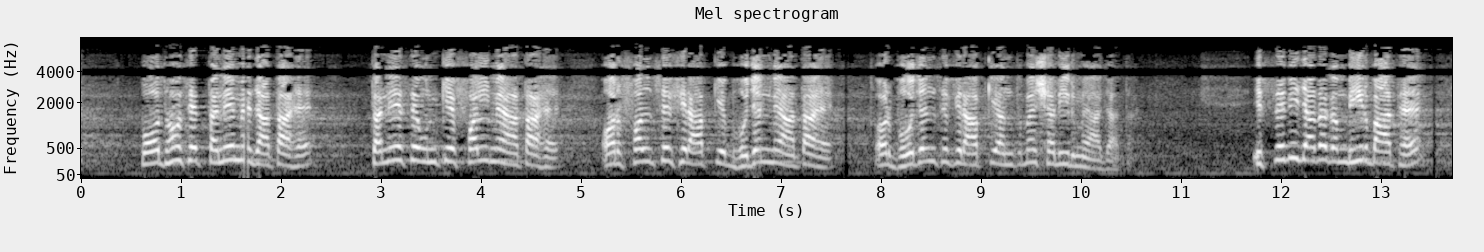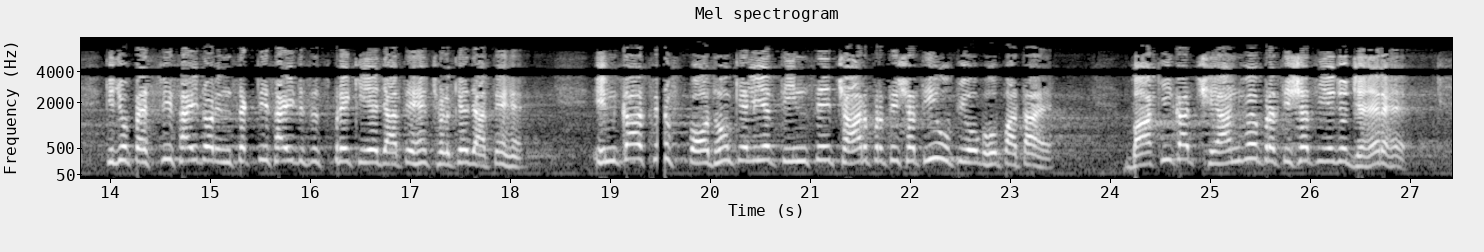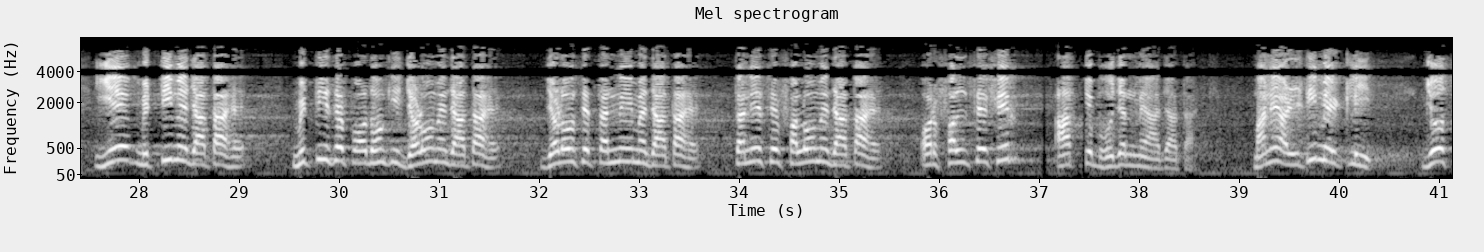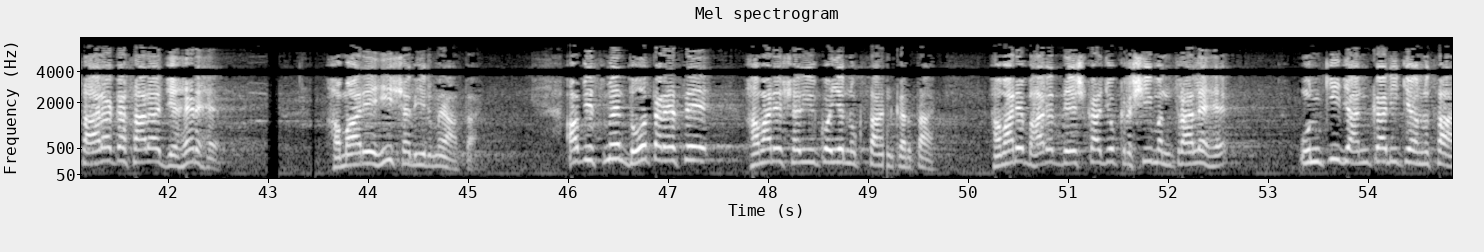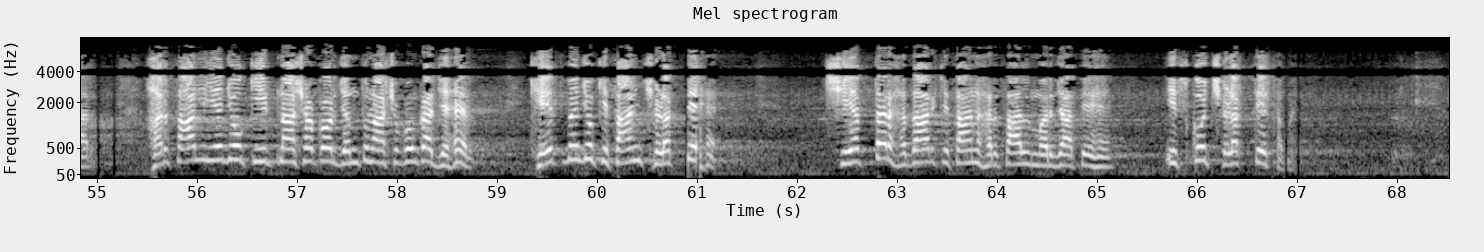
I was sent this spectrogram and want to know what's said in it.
पौधों से तने में जाता है, तने से उनके फल में आता है और फल से फिर आपके भोजन में आता है और भोजन से फिर आपके अंत में शरीर में आ जाता है। इससे भी ज़्यादा गंभीर बात है कि जो पेस्टिसाइड और इंसेक्टिसाइड स्प्रे किए जाते हैं, छिड़के जाते हैं, इनका सिर्फ़ पौधों के लिए तीन से चार प्रतिशत ही उपयोग हो पाता है। बाकी का छियानवे प्रतिशत ये जो जहर है ये मिट्टी में जाता है। मिट्टी से पौधों की जड़ों में जाता है। जड़ों से तने में जाता है। तने से फलों में जाता है। और फल से फिर आपके भोजन में आ जाता है। माने अल्टीमेटली जो सारा का सारा जहर है, हमारे ही शरीर में आता है। अब इसमें दो तरह से हमारे शरीर को यह नुकसान करता है। हमारे भारत देश का जो कृषि मंत्रालय है, उनकी जानकारी के अनुसार हर साल ये जो कीटनाशक और जंतुनाशकों का जहर खेत में जो किसान छिड़कते हैं, छिहत्तर हज़ार किसान हर साल मर जाते हैं, इसको छिड़कते समय।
